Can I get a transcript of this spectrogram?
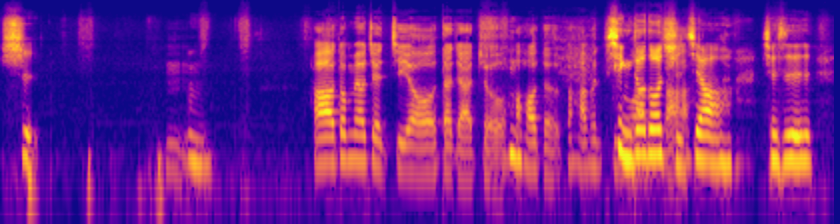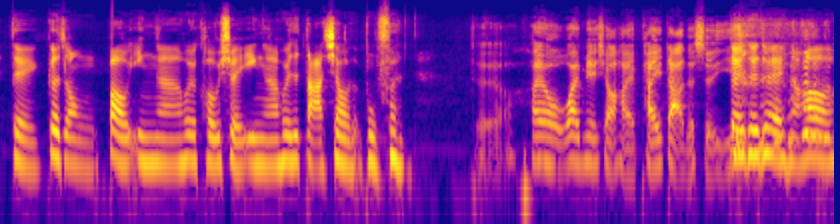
是，嗯嗯，好，都没有剪辑哦，大家就好好的把他们 听请多多指。教，就是对各种爆音啊，或者口水音啊，或者是大笑的部分，对啊，还有外面小孩拍打的声音。对 对对，然后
